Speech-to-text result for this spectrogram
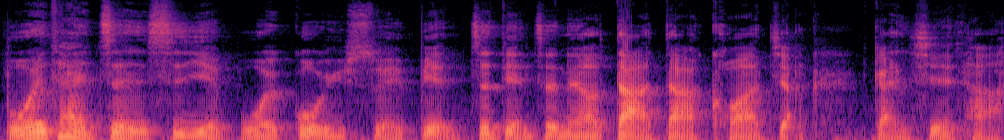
不会太正式，也不会过于随便，这点真的要大大夸奖。感谢他。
